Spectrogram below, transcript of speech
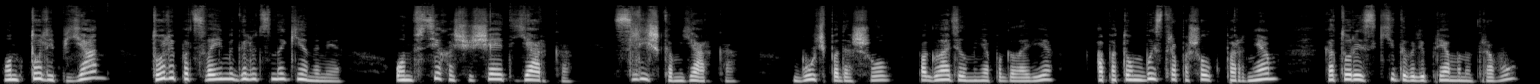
он то ли пьян, то ли под своими галлюциногенами. Он всех ощущает ярко, слишком ярко». Буч подошел, погладил меня по голове, а потом быстро пошел к парням, которые скидывали прямо на траву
